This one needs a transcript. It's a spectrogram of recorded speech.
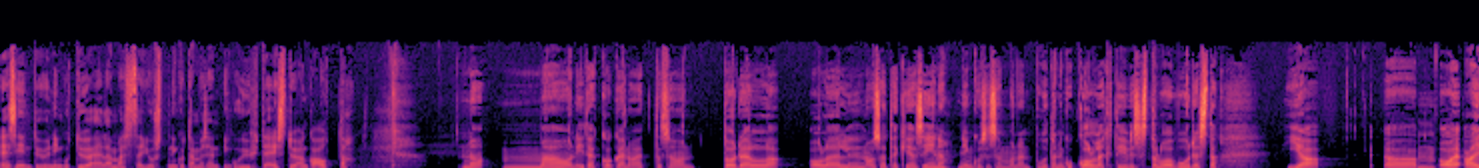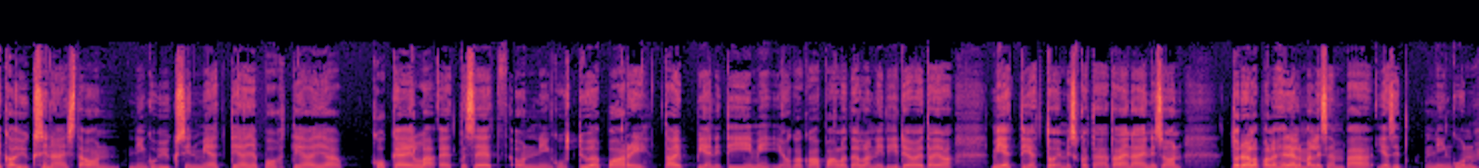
esiintyy niin kuin työelämässä just niin kuin tämmöisen niin kuin yhteistyön kautta. No, mä oon itse kokenut, että se on todella oleellinen osatekijä siinä, niin kuin se semmoinen, puhutaan niin kuin kollektiivisesta luovuudesta. Ja äm, aika yksinäistä on niin kuin yksin miettiä ja pohtia ja kokeilla, että se, että on niin kuin työpari tai pieni tiimi, jonka kanssa pallotella niitä ideoita ja miettiä, että toimisiko tämä tai näin, niin se on todella paljon hedelmällisempää. Ja sitten niin kuin,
